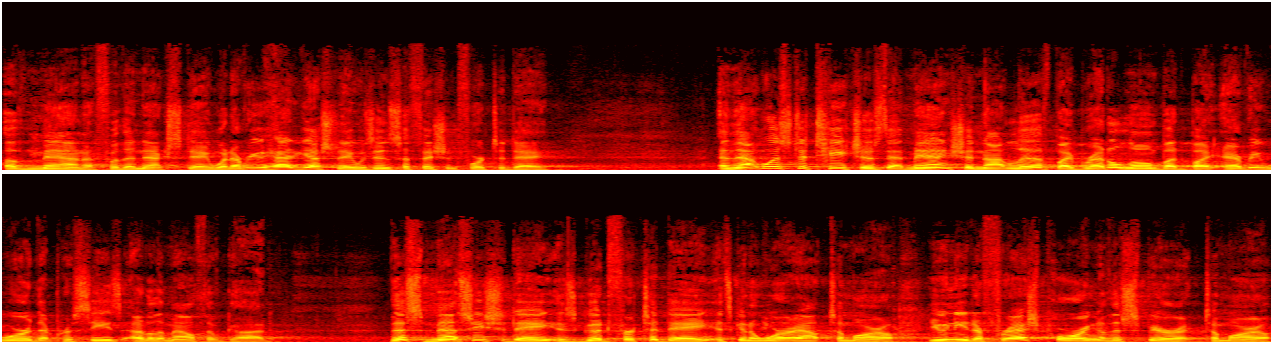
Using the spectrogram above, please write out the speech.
of manna for the next day. Whatever you had yesterday was insufficient for today. And that was to teach us that man should not live by bread alone, but by every word that proceeds out of the mouth of God. This message today is good for today. It's going to wear out tomorrow. You need a fresh pouring of the Spirit tomorrow.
